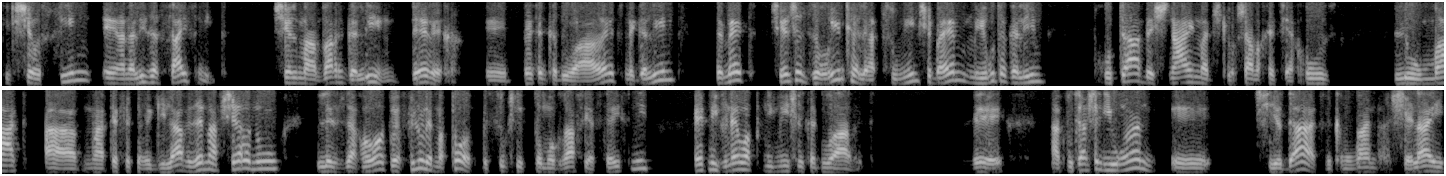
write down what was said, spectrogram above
כי כשעושים uh, אנליזה סייסמית של מעבר גלים דרך uh, בטן כדור הארץ, מגלים באמת שיש אזורים כאלה עצומים שבהם מהירות הגלים פחותה ב-2 עד 3.5 אחוז לעומת המעטפת הרגילה, וזה מאפשר לנו לזהות ואפילו למפות בסוג של טומוגרפיה סייסמית את מבנהו הפנימי של כדור הארץ. והקבוצה של יואן, אה, שיודעת, וכמובן השאלה היא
